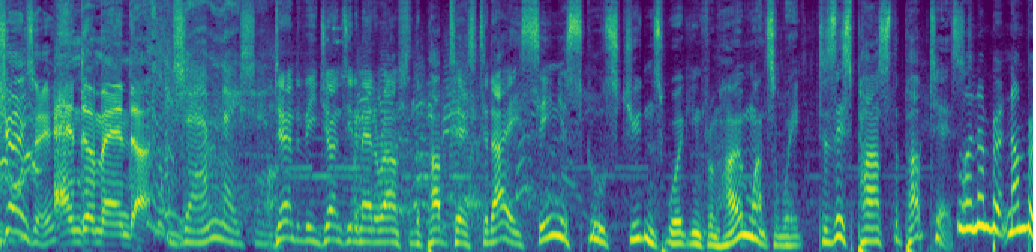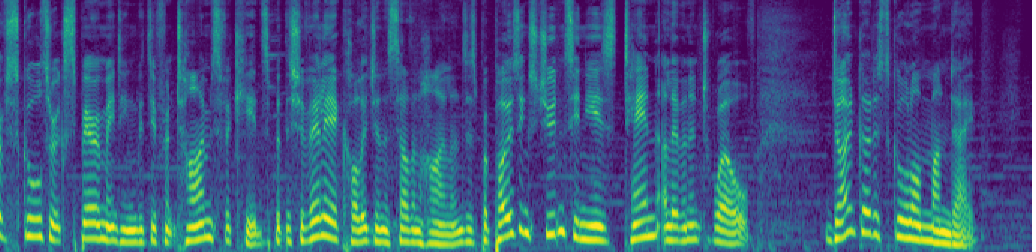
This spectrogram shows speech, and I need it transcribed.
Jonesy. and Amanda. Jam Nation. Down to the Jonesy and Amanda Arms for the pub test today. Senior school students working from home once a week. Does this pass the pub test? Well, a number, number of schools are experimenting with different times for kids, but the Chevalier College in the Southern Highlands is proposing students in years 10, 11, and 12 don't go to school on Monday.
